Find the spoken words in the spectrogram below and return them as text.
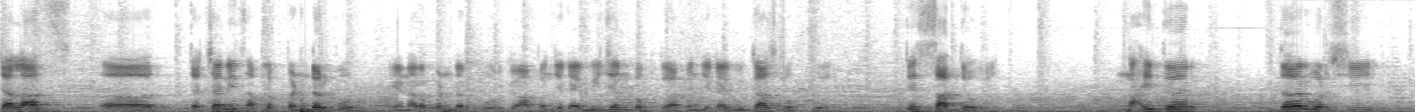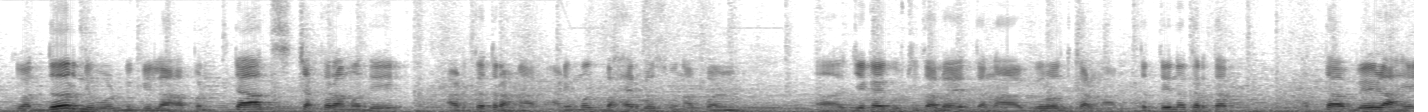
त्यालाच त्याच्यानेच आपलं पंढरपूर येणारं पंढरपूर किंवा आपण जे काही विजन बघतोय आपण जे काही विकास बघतोय ते साध्य होईल. नाहीतर दरवर्षी किंवा दर निवडणुकीला आपण त्याच चक्रामध्ये अडकत राहणार आणि मग बाहेर बसून आपण जे काही गोष्टी चालू आहेत त्यांना विरोध करणार. तर ते न करता आत्ता वेळ आहे.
